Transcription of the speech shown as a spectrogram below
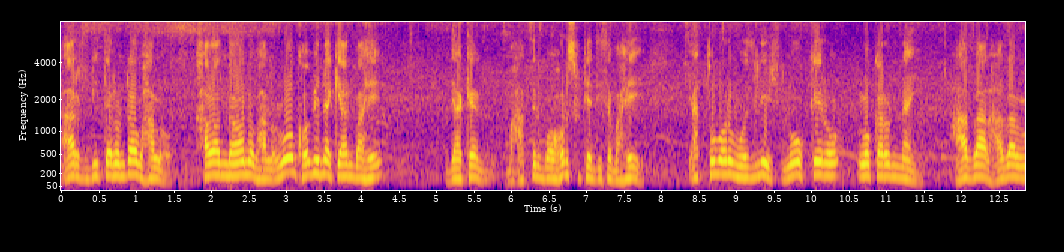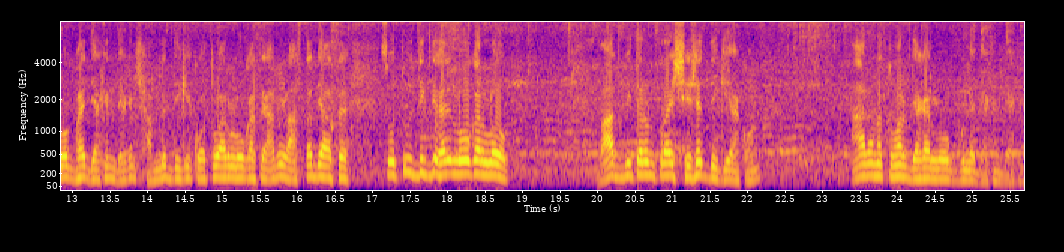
আর বিতরণটাও ভালো খাওয়ান দাওয়ানও ভালো। লোক হবি না কেন বাহে? দেখেন, ভাতের বহর ছুটে দিছে বাহে। এত বড় মজলিস, লোকের লোক কারণ নাই। হাজার হাজার লোক ভাই, দেখেন দেখেন, সামনের দিকে কত আরও লোক আছে, আরও রাস্তা দিয়ে আছে। চতুর্দিক দিয়ে খালি লোক আর লোক। ভাত বিতরণ প্রায় শেষের দিকে এখন। আর না, তোমার দেখার লোকগুলো দেখেন দেখেন।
